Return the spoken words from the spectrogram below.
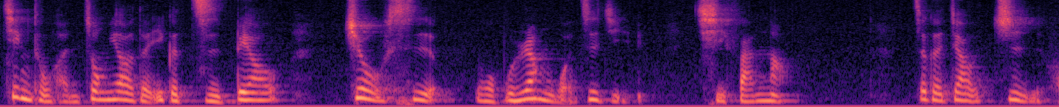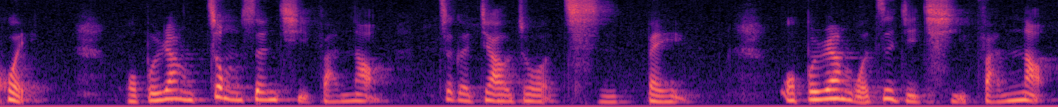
净土很重要的一个指标，就是我不让我自己起烦恼，这个叫智慧；我不让众生起烦恼，这个叫做慈悲；我不让我自己起烦恼，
